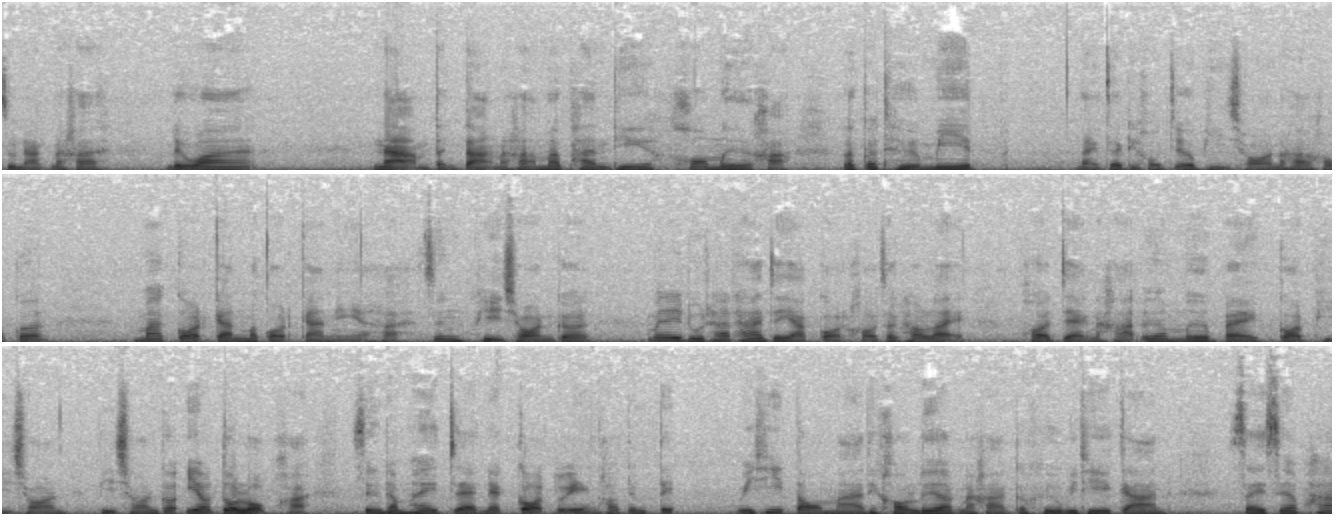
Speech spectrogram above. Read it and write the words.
สุนัขนะคะ หรือว่าหนามต่างๆนะคะ มาพันที่ข้อมือค่ะ แล้วก็ถือมีด หลังจากที่เขาเจอผีช้อนนะคะ เขาก็มากอดกันมากอดกันอย่างเงี้ยค่ะ ซึ่งผีช้อนก็ไม่ได้ดูท่าทางจะอยากกอดเขาสักเท่าไหร่ อแจ็คนะคะ เอื้อมมือไปกอดผีช้อน ผีช้อนก็เอี้ยวตัวหลบค่ะ ซึ่งทำให้แจ็คเนี่ยกอดตัวเองเข้าเต็มๆ วิธีต่อมาที่เขาเลือกนะคะ ก็คือวิธีการใส่เสื้อผ้า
